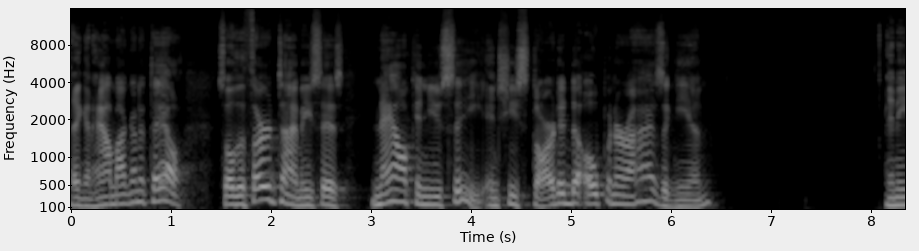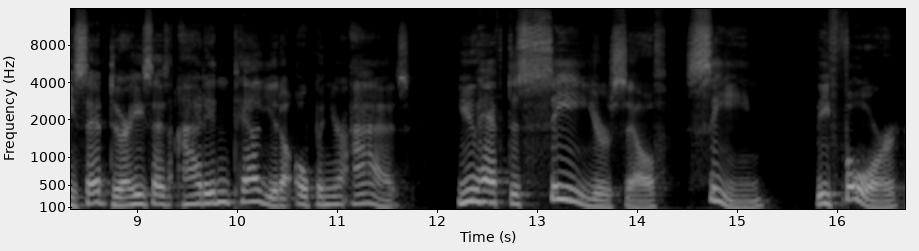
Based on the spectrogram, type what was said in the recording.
thinking, How am I going to tell? So the third time he says, Now can you see? And she started to open her eyes again. And he said to her, He says, I didn't tell you to open your eyes. You have to see yourself seeing before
